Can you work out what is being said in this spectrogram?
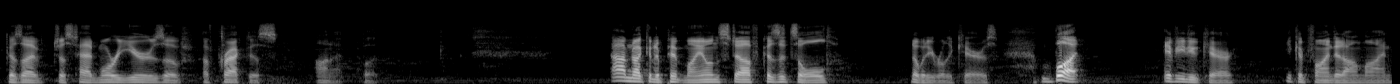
Because I've just had more years of, of practice on it. But I'm not going to pimp my own stuff because it's old. Nobody really cares. But if you do care, you can find it online.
